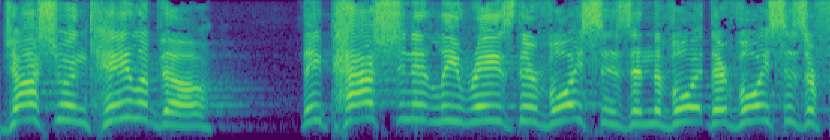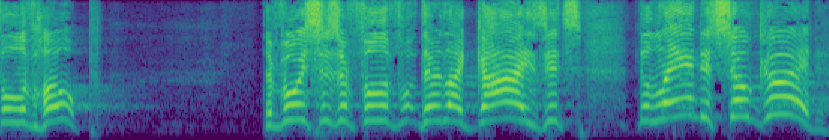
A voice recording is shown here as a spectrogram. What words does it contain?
Joshua and Caleb, though, they passionately raise their voices, and the vo- their voices are full of hope. Their voices are full of, they're like, guys, it's, the land is so good.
